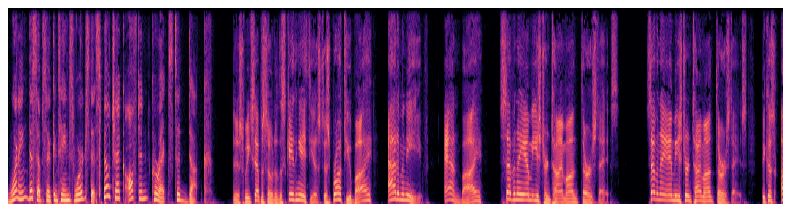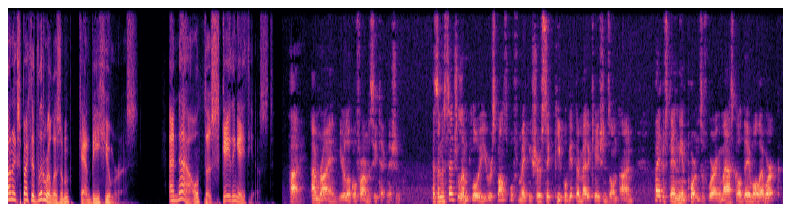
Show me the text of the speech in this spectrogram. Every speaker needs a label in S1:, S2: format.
S1: Warning this episode contains words that spell check often corrects to duck.
S2: This week's episode of The Scathing Atheist is brought to you by Adam and Eve and by 7 a.m. Eastern Time on Thursdays. 7 a.m. Eastern Time on Thursdays, because unexpected literalism can be humorous. And now, The Scathing Atheist.
S3: Hi, I'm Ryan, your local pharmacy technician. As an essential employee responsible for making sure sick people get their medications on time, I understand the importance of wearing a mask all day while I work.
